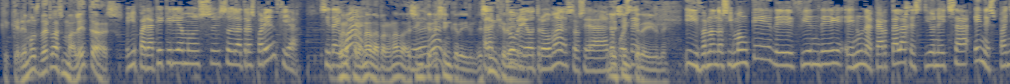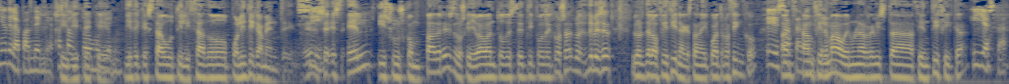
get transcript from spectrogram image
que queremos ver las maletas. Oye, ¿para qué queríamos eso de la transparencia? Si da Bueno, igual. para nada, para nada. Es incre- increíble, es para increíble. que cobre otro más, o sea, no Es puede ser. increíble. Y Fernando Simón que defiende en una carta la gestión hecha en España de la pandemia. Sí, dice todo muy que, bien. dice que está utilizado políticamente. Sí. Es, es él y sus compadres, los que llevaban todo este tipo de cosas, debe ser los de la oficina, que están ahí cuatro o cinco, han, han firmado en una revista científica Y ya está.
